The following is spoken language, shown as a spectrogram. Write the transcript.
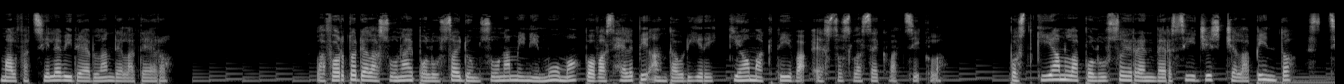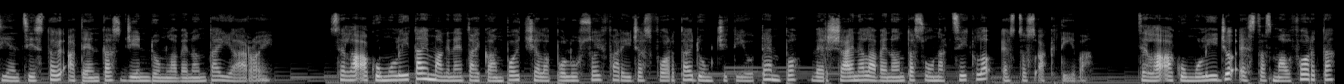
malfacile videblan de la tero. La forto de la sunai polussoi dum suna minimumo povas helpi antaudiri kiom activa estos la sekva ciclo. Post kiam la polussoi renversigis ce la pinto, sciencistoi atentas gin dum la venontai jaroi. Se la accumulitai magnetai campoi ce la polussoi farigas fortai dum citiu tempo, versaine la venonta suuna ciclo estos activa. Se la accumuligio estas malforta,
